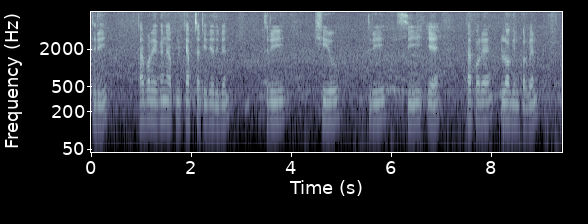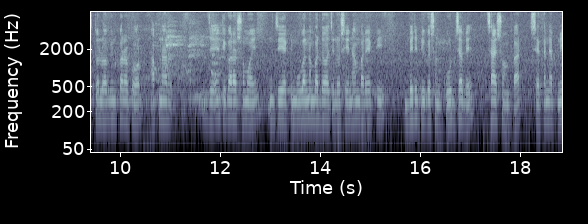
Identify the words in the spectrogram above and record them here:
three তারপরে এখানে আপনি ক্যাপচাটি দিয়ে দিবেন। Three Q three C A তারপরে লগ করবেন। তো লগ ইন করার পর আপনার যে এন্ট্রি করার সময় যে একটি মোবাইল নাম্বার দেওয়া ছিল, সেই নাম্বারে একটি ভেরিফিকেশন কোড যাবে চার সংখ্যার। সেখানে আপনি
